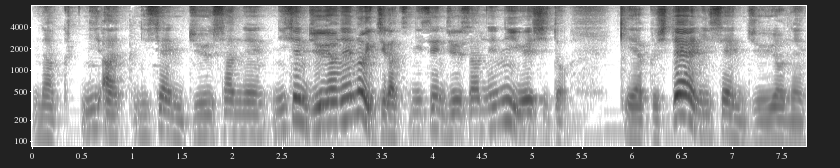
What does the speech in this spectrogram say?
なく、にあ、2013年、2014年の1月、2013年に USC と契約して、2014年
